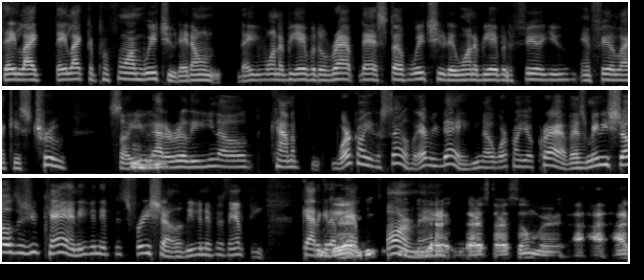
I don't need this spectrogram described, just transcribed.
they like they like to perform with you. They don't they want to be able to rap that stuff with you. They want to be able to feel you and feel like it's true. So you Mhm. got to really, you know, kind of work on yourself every day. You know, work on your craft as many shows as you can, even if it's free shows, even if it's empty. Got to get up there and perform, you man. gotta you gotta start somewhere. I I I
